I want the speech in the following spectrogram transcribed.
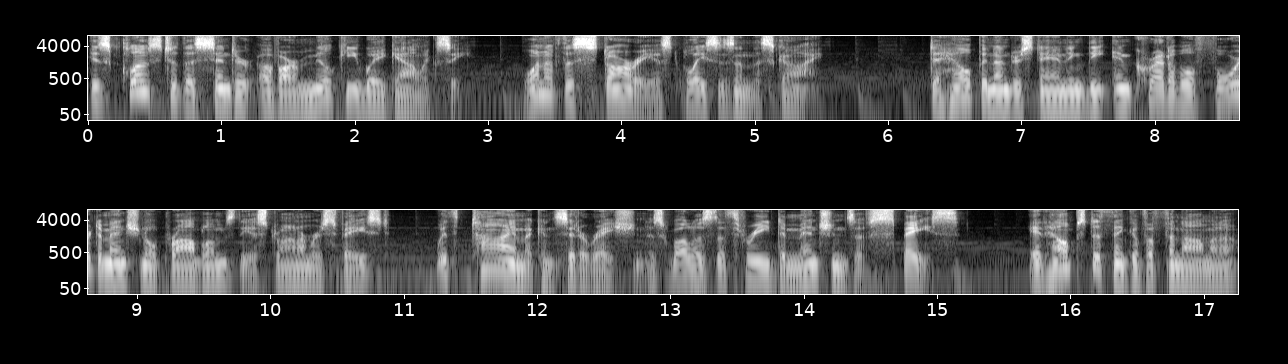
is close to the center of our Milky Way galaxy, one of the starriest places in the sky. To help in understanding the incredible four-dimensional problems the astronomers faced, with time a consideration as well as the three dimensions of space, it helps to think of a phenomena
